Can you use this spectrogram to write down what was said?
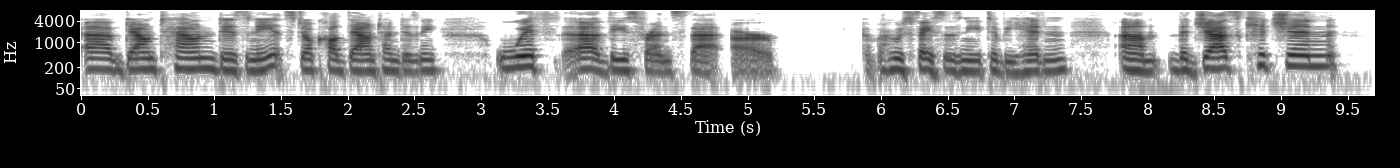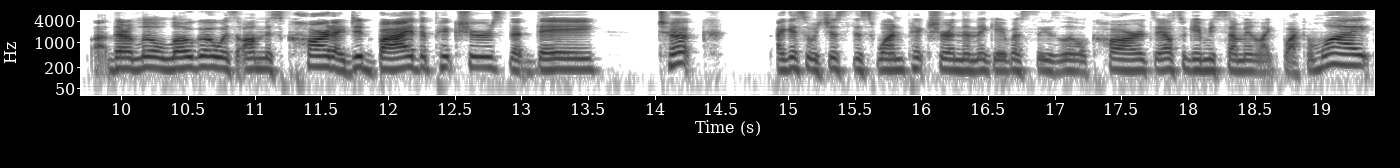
uh, Downtown Disney. It's still called Downtown Disney with uh, these friends that are, whose faces need to be hidden. Um, the Jazz Kitchen their little logo was on this card. I did buy the pictures that they took. I guess it was just this one picture and then they gave us these little cards. They also gave me some in like black and white,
